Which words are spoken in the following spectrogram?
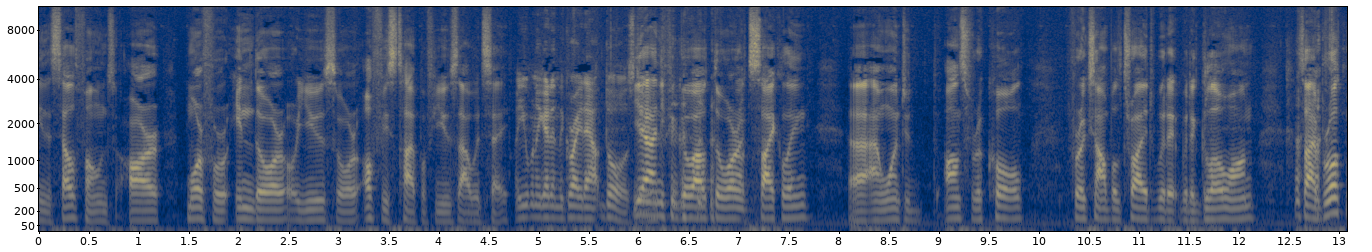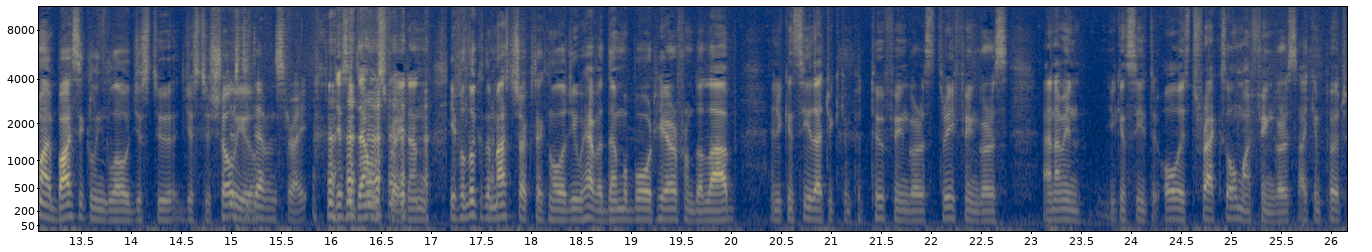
in the cell phones are more for indoor or use or office type of use, I would say. Oh, you want to get in the great outdoors? Yeah, and if you go outdoor cycling uh, and want to answer a call, for example, try it with a, with a glow on. so I brought my bicycling glow just to just to show just you. Just to demonstrate. just to demonstrate. And if you look at the MaxTouch technology, we have a demo board here from the lab, and you can see that you can put two fingers, three fingers, and I mean, you can see it always tracks all my fingers. I can put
